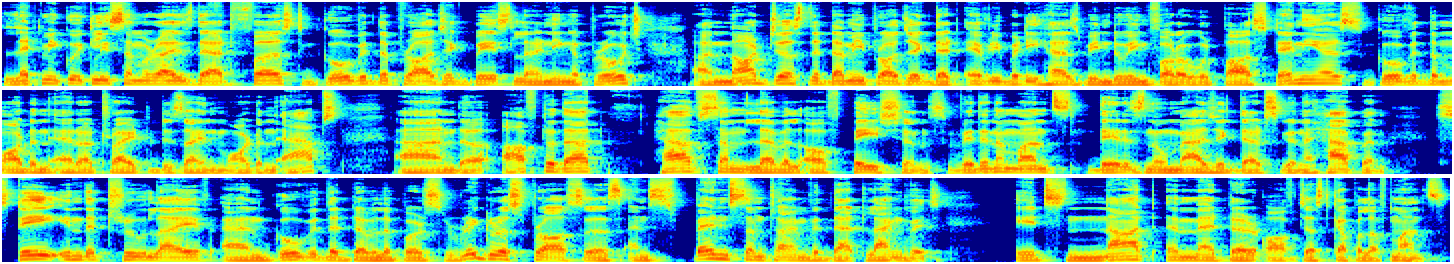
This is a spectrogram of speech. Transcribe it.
let me quickly summarize that. First go with the project based learning approach uh, not just the dummy project that everybody has been doing for over past 10 years. Go with the modern era try to design modern apps and uh, after that have some level of patience. Within a month there is no magic that's gonna happen. Stay in the true life and go with the developer's rigorous process and spend some time with that language. It's not a matter of just couple of months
